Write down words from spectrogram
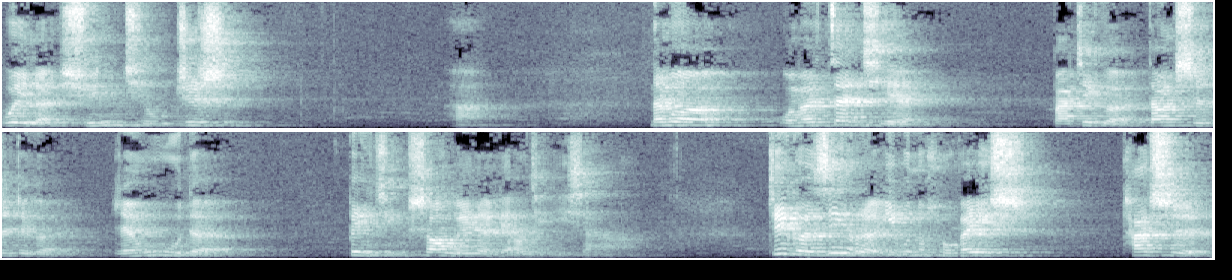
为了寻求知识。”啊，那么我们暂且把这个当时的这个人物的背景稍微的了解一下啊。这个 Zir ibn Hubaysh，他是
